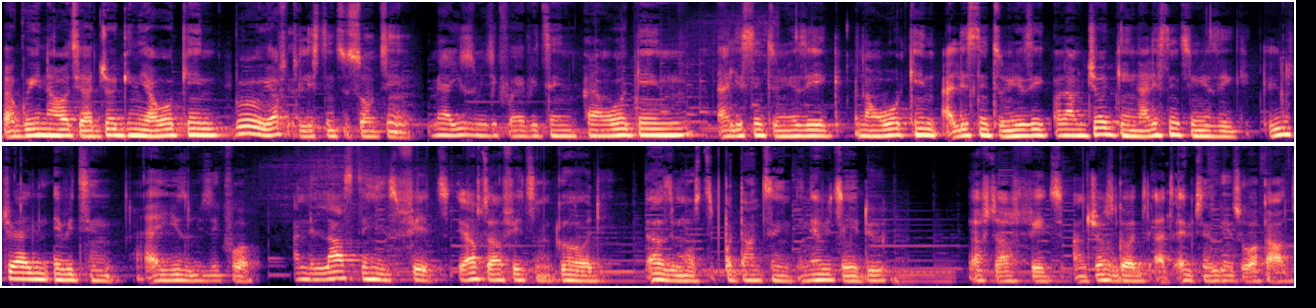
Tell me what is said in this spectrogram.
you're going out, you're jogging, you're walking. Bro, you have to listen to something. Me, I use music for everything. When I'm walking, I listen to music. When I'm walking, I listen to music. When I'm jogging, I listen to music. Literally everything I use music for. And the last thing is faith. You have to have faith in God. That's the most important thing in everything you do. You have to have faith and trust God that everything is going to work out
